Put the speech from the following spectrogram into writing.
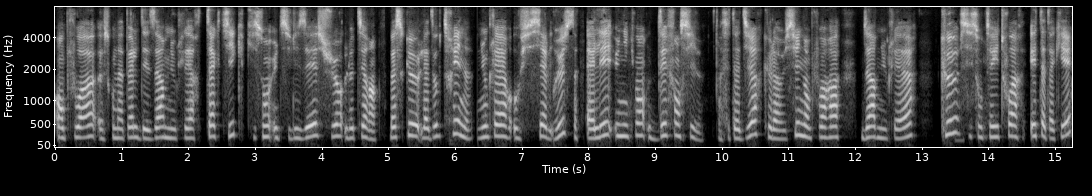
emploie euh, ce qu'on appelle des armes nucléaires tactiques qui sont utilisées sur le terrain. Parce que la doctrine nucléaire officielle russe, elle est uniquement défensive. C'est-à-dire que la Russie n'emploiera d'armes nucléaires que si son territoire est attaqué.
